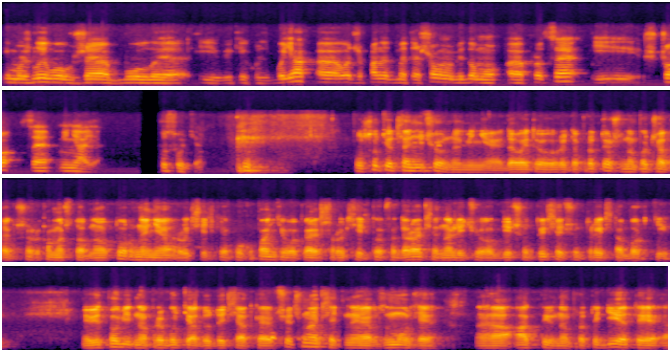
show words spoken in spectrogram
і, можливо, вже були і в якихось боях. Отже, пане Дмитре, що вам відомо про це і що це міняє по суті? По суті, це нічого не міняє. Давайте говорити про те, що на початок широкомасштабного вторгнення російських окупантів ВКС Російської Федерації налічував більше 1300 бортів. Відповідно, прибуття до десятка F-16 не в змозі е, активно протидіяти е,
